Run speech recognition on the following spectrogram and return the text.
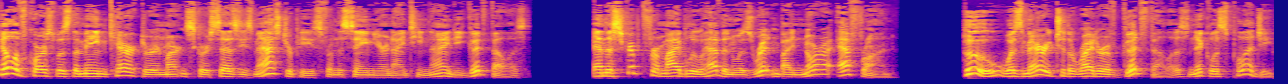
Hill, of course, was the main character in Martin Scorsese's masterpiece from the same year, 1990, Goodfellas, and the script for My Blue Heaven was written by Nora Ephron, who was married to the writer of Goodfellas, Nicholas Pileggi.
